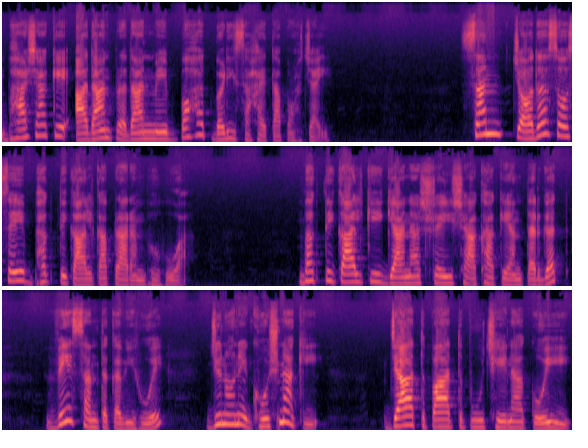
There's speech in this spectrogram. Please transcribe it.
भाषा के आदान प्रदान में बहुत बड़ी सहायता पहुंचाई। सन 1400 से भक्तिकाल का प्रारंभ हुआ। भक्तिकाल की ज्ञानाश्रयी शाखा के अंतर्गत वे संत कवि हुए, जिन्होंने घोषणा की, जात पात पूछे ना कोई,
